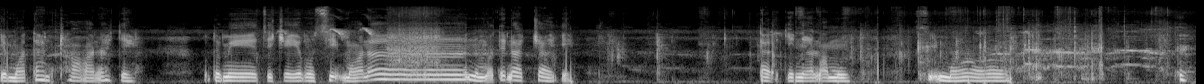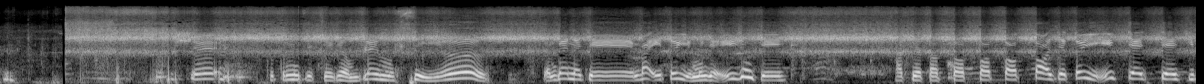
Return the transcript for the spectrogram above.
chị mỏ tan trò nè chị tụi mình chỉ chơi một xị món nó nó mới tới nào trời gì tại chỉ nè là một xị món sẽ tụi mình chỉ chơi gầm lên một xị ơ gầm lên là chị ba ý tôi gì muốn vậy rồi chị à chị to to to to to chị tôi ít chê chê chị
